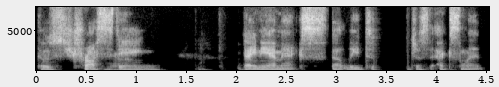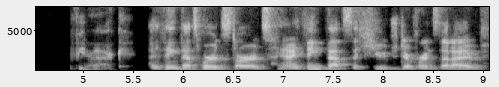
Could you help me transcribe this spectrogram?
those trusting dynamics that lead to just excellent feedback I think that's where it starts. And I think that's the huge difference that I've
